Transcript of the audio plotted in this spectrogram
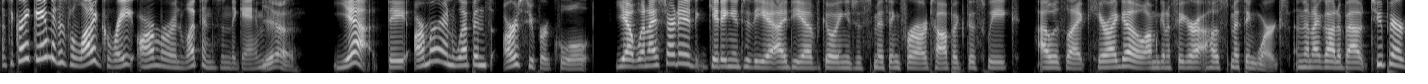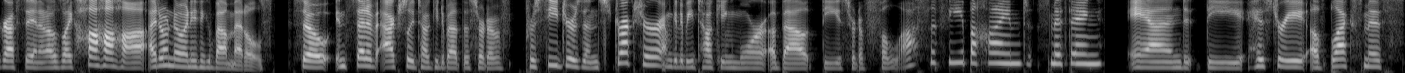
it's a great game, and there's a lot of great armor and weapons in the game. yeah. Yeah, the armor and weapons are super cool. Yeah, when I started getting into the idea of going into smithing for our topic this week, I was like, here I go. I'm going to figure out how smithing works. And then I got about two paragraphs in and I was like, ha ha ha, I don't know anything about metals. So instead of actually talking about the sort of procedures and structure, I'm going to be talking more about the sort of philosophy behind smithing and the history of blacksmiths.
